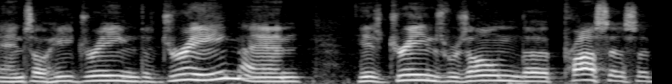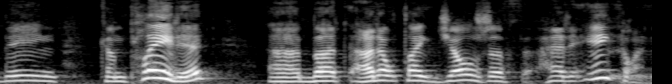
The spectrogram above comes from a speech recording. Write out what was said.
And so he dreamed a dream, and his dreams was on the process of being completed. Uh, but I don't think Joseph had an inkling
